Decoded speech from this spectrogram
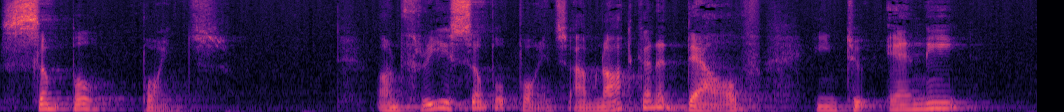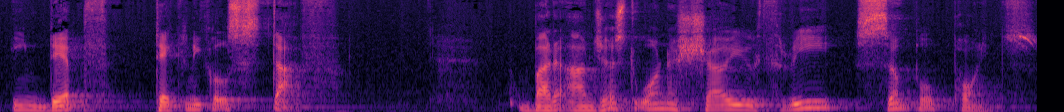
simple points. On three simple points. I'm not going to delve into any in depth technical stuff. But I just want to show you three simple points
